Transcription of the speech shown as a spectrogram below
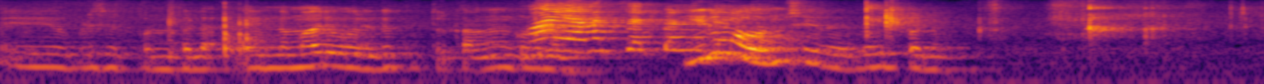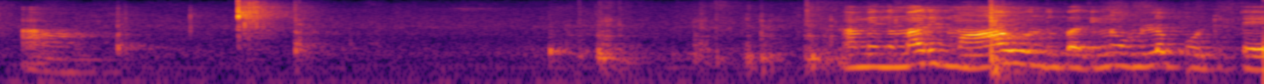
ஐயோ, எப்படி செட் பண்ணதில்ல இந்த மாதிரி ஒரு இது கொடுத்துருக்காங்க இருங்க ஒரு நிமிஷம் இரு வெயிட் பண்ணு. ஆ. நம்ம இந்த மாதிரி மாவு வந்து பார்த்தீங்கன்னா உள்ளே போட்டுட்டு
